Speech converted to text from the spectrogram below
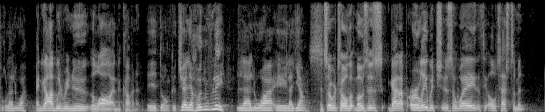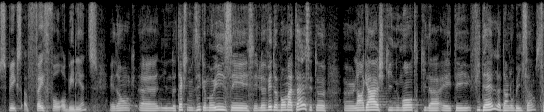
pour la loi. and God would renew the law and the covenant. Et donc Dieu allait renouveler la loi et l'alliance. And so we're told that Moses got up early, which is a way that the Old Testament speaks of faithful obedience. Et donc euh, le texte nous dit que Moïse s'est levé de bon matin. C'est un, un langage qui nous montre qu'il a été fidèle dans l'obéissance.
